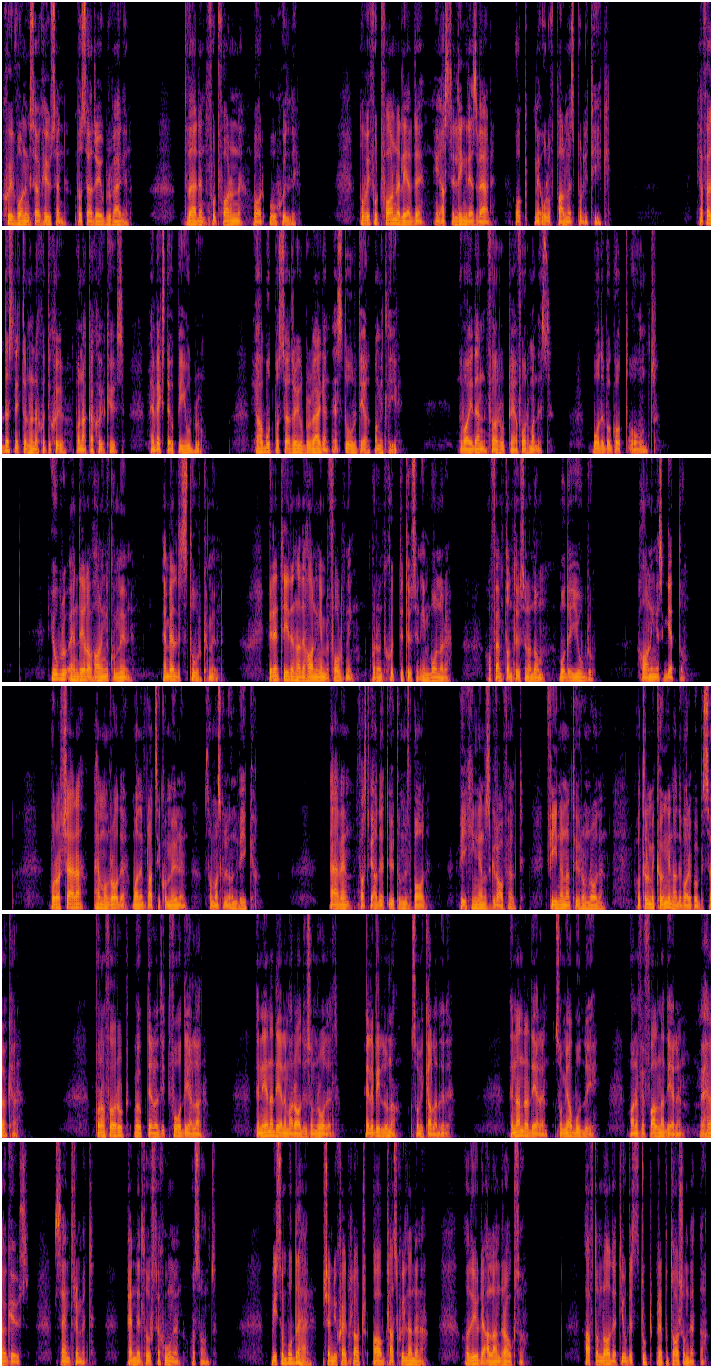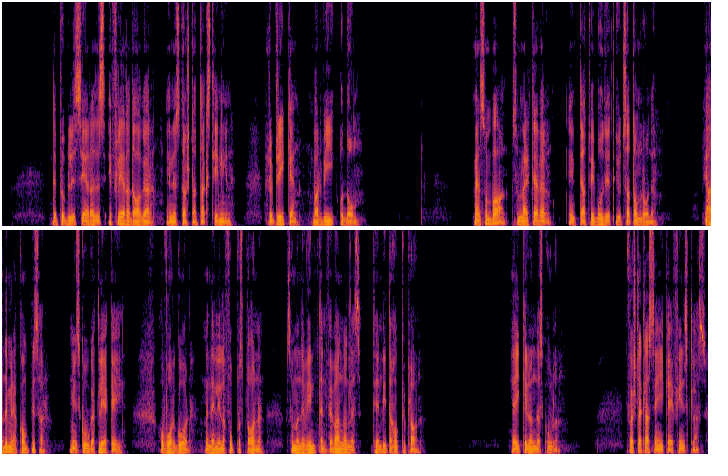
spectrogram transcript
Sjuvåningshöghusen på Södra Jordbrovägen. Då världen fortfarande var oskyldig. Då vi fortfarande levde i Astrid Lindgrens värld och med Olof Palmes politik. Jag föddes 1977 på Nacka sjukhus men växte upp i Jordbro. Jag har bott på Södra Jordbrovägen en stor del av mitt liv. Det var i den förorten jag formades både på gott och ont. Jordbro är en del av Haninge kommun. En väldigt stor kommun. Vid den tiden hade Haninge en befolkning på runt 70 000 invånare och 15 000 av dem bodde i Jordbro, Haninges getto. Vårt kära hemområde var den plats i kommunen som man skulle undvika. Även fast vi hade ett utomhusbad, vikingarnas gravfält, fina naturområden och till och med kungen hade varit på besök här. Vår förort var uppdelad i två delar. Den ena delen var radhusområdet, eller villorna som vi kallade det. Den andra delen, som jag bodde i, var den förfallna delen med höghus, centrumet, pendeltågsstationen och sånt. Vi som bodde här kände ju självklart av klasskillnaderna och det gjorde alla andra också. Aftonbladet gjorde ett stort reportage om detta det publicerades i flera dagar i den största dagstidningen. Rubriken var Vi och dom. Men som barn så märkte jag väl inte att vi bodde i ett utsatt område. Jag hade mina kompisar, min skog att leka i och vår gård med den lilla fotbollsplanen som under vintern förvandlades till en liten hockeyplan. Jag gick i Lundaskolan. Första klassen gick jag i finsk klass.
